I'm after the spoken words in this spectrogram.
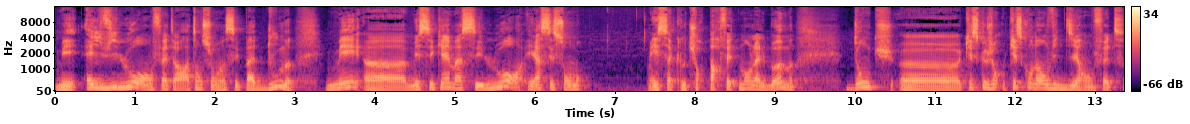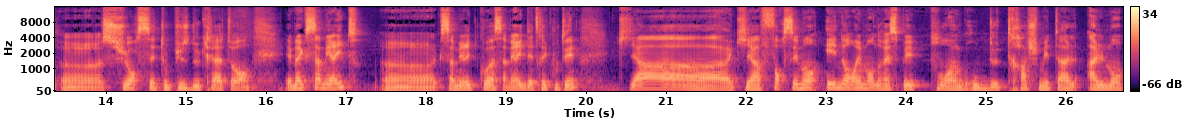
mais heavy lourd en fait. Alors attention, hein, c'est pas doom, mais euh, c'est quand même assez lourd et assez sombre. Et ça clôture parfaitement l'album. Donc, euh, qu'est-ce qu'on a envie de dire en fait sur cet opus de Creator? Eh ben que ça mérite, que ça mérite quoi? Ça mérite d'être écouté qui a, forcément énormément de respect pour un groupe de trash metal allemand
